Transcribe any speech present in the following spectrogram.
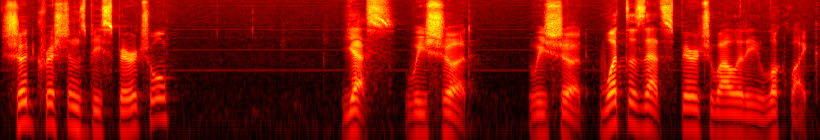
Should Christians be spiritual? Yes, we should. We should. What does that spirituality look like?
